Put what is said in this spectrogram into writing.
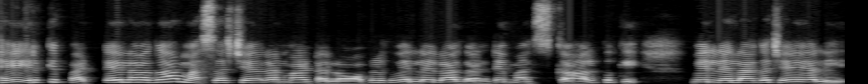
హెయిర్కి పట్టేలాగా మసాజ్ చేయాలన్నమాట. లోపలికి వెళ్ళేలాగా అంటే మన స్కాల్ప్కి వెళ్ళేలాగా చేయాలి.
